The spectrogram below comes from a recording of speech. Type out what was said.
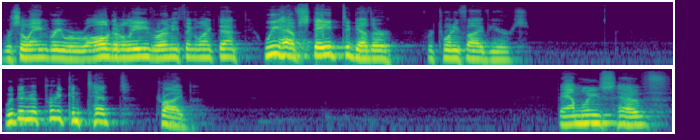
we're so angry, we're all going to leave, or anything like that. We have stayed together for 25 years. We've been a pretty content tribe. Families have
